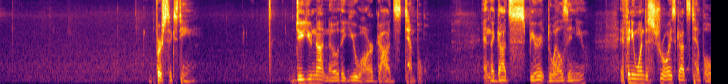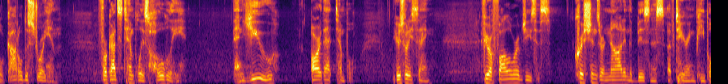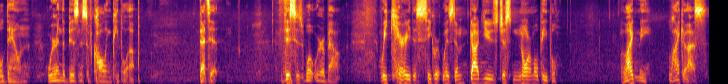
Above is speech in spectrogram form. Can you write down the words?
Verse 16 Do you not know that you are God's temple and that God's Spirit dwells in you? If anyone destroys God's temple, God will destroy him. For God's temple is holy, and you are that temple. Here's what he's saying if you're a follower of Jesus, Christians are not in the business of tearing people down. We're in the business of calling people up. That's it. This is what we're about. We carry this secret wisdom. God used just normal people like me, like us,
